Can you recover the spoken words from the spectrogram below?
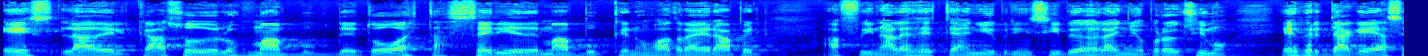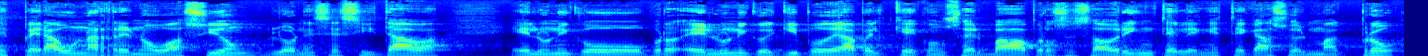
es la del caso de los MacBook, de toda esta serie de MacBook que nos va a traer Apple a finales de este año y principios del año próximo. Es verdad que ya se esperaba una renovación, lo necesitaba el único, el único equipo de Apple que conservaba procesador Intel, en este caso el Mac Pro,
